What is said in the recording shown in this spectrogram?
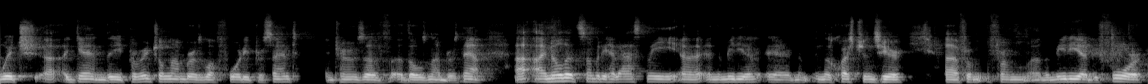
which again, the provincial number is about 40% in terms of those numbers. Now, uh, I know that somebody had asked me uh, in the media in the, in the questions here uh, from from uh, the media before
